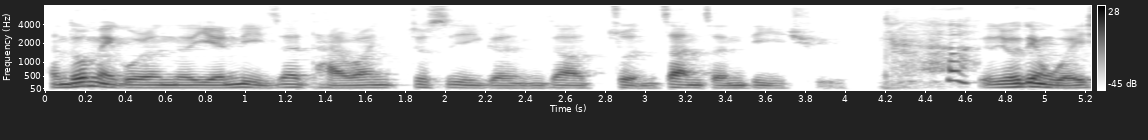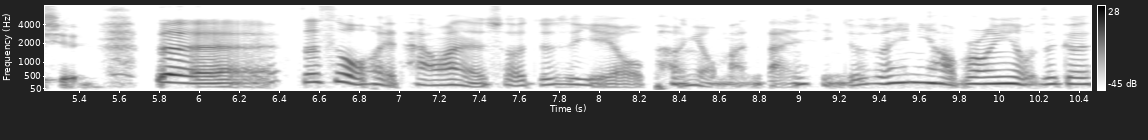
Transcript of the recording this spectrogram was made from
很多美国人的眼里，在台湾就是一个你知道准战争地区，有点危险。对，这次我回台湾的时候，就是也有朋友蛮担心，就说：“哎，你好不容易有这个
